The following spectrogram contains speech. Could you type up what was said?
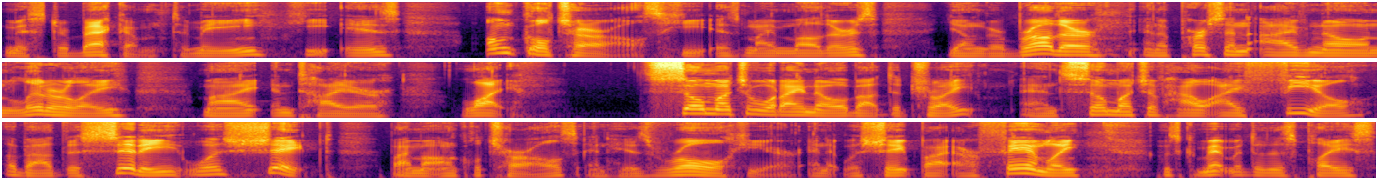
Mr. Beckham. To me, he is Uncle Charles. He is my mother's younger brother and a person I've known literally my entire life. So much of what I know about Detroit and so much of how I feel about this city was shaped by my Uncle Charles and his role here. And it was shaped by our family, whose commitment to this place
